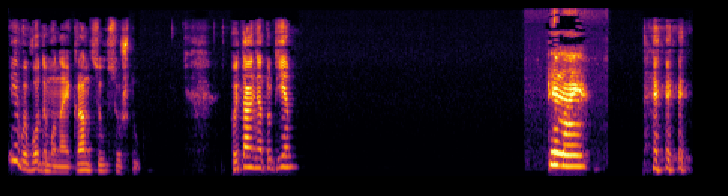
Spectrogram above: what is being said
І виводимо на екран цю всю штуку. Питання тут є? Немає.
